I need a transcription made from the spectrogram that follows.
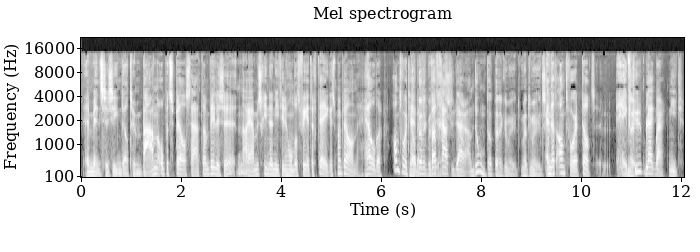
en mensen zien dat hun baan op het spel staat, dan willen ze, nou ja, misschien dan niet in 140 tekens, maar wel een helder antwoord dat hebben. Wat gaat u daaraan doen? Dat ben ik u mee, met u eens. En dat antwoord, dat heeft nee. u blijkbaar niet.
